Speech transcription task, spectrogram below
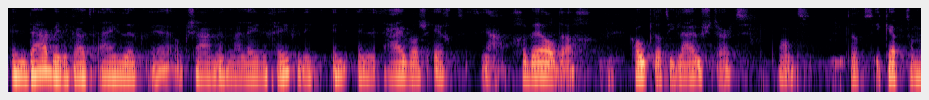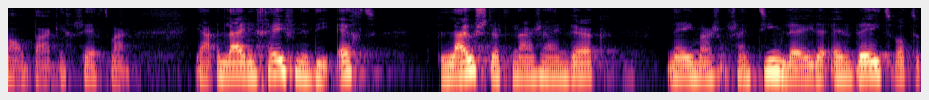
en daar ben ik uiteindelijk, hè, ook samen met Marlene Geven. En, en hij was echt ja, geweldig. Ik hoop dat hij luistert. Want dat, ik heb het hem al een paar keer gezegd. Maar ja, een leidinggevende die echt luistert naar zijn werknemers of zijn teamleden. En weet wat de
